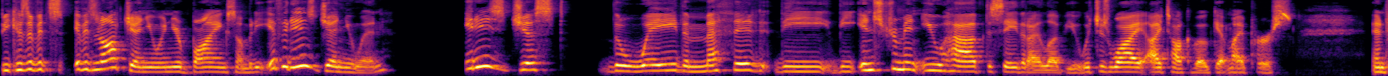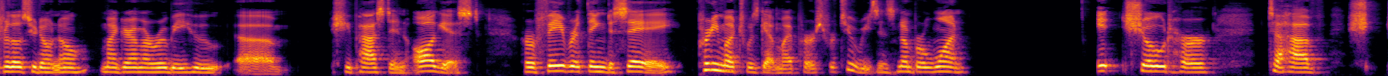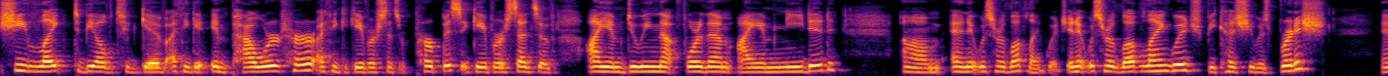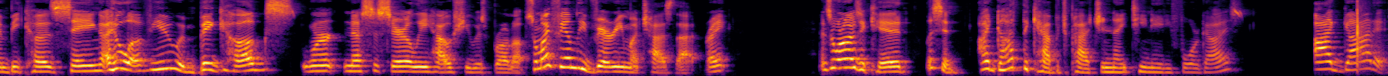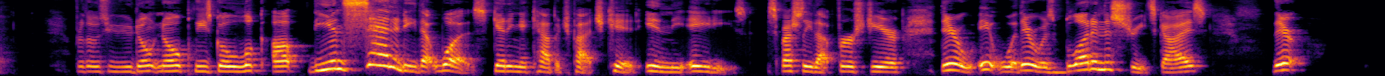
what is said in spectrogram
because if it's if it's not genuine you're buying somebody if it is genuine it is just the way, the method, the the instrument you have to say that I love you, which is why I talk about get my purse. And for those who don't know, my grandma Ruby, who um, she passed in August, her favorite thing to say pretty much was get my purse for two reasons. Number one, it showed her to have she, she, liked to be able to give. I think it empowered her. I think it gave her a sense of purpose. It gave her a sense of, I am doing that for them. I am needed. Um, and it was her love language. And it was her love language because she was British and because saying, I love you and big hugs weren't necessarily how she was brought up. So my family very much has that, right? And so when I was a kid, listen, I got the Cabbage Patch in 1984, guys. I got it. For those of you who don't know, please go look up the insanity that was getting a Cabbage Patch Kid in the 80s, especially that first year. There, it there was blood in the streets, guys. There,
